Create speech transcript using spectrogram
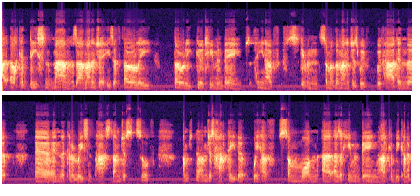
a, like a decent man as our manager. He's a thoroughly thoroughly good human being. You know, given some of the managers we've we've had in the uh, in the kind of recent past, I'm just sort of. I'm, I'm just happy that we have someone uh, as a human being I can be kind of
